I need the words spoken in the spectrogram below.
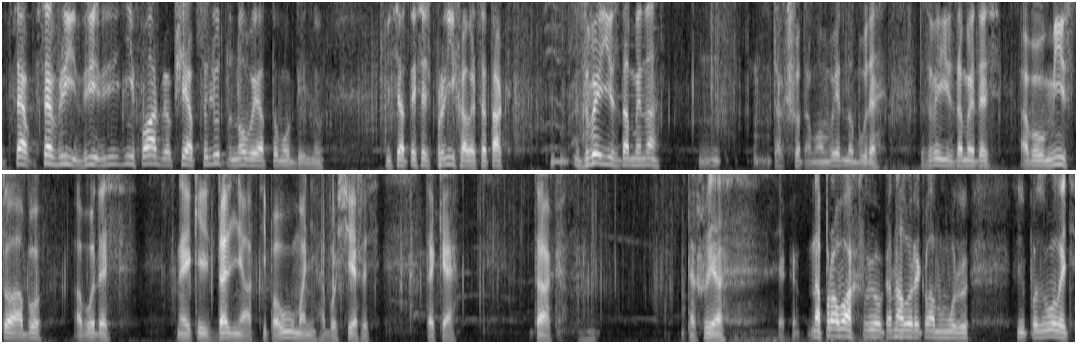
Все, все в рідній фарбі, взагалі абсолютно новий автомобіль. Ну, 50 тисяч проїхали, це так. З виїздами на. Так що там вам видно буде? З виїздами десь або в місто, або, або десь на якийсь дальняк, типу Умань, або ще щось таке. Так. Так що я як, на правах свого каналу рекламу можу собі дозволити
